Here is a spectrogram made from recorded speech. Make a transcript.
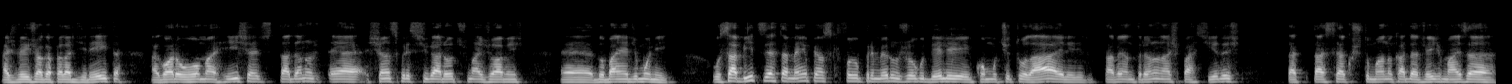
às vezes joga pela direita. Agora o Omar Richards está dando é, chance para esses garotos mais jovens é, do Bayern de Munique. O Sabitzer também, eu penso que foi o primeiro jogo dele como titular, ele estava entrando nas partidas, está tá se acostumando cada vez mais a,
